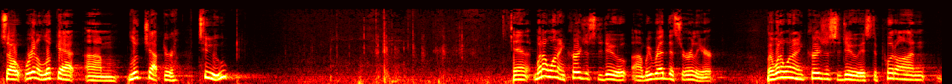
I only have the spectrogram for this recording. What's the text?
So we're going to look at um, Luke chapter 2. And what I want to encourage us to do, uh, we read this earlier, but what I want to encourage us to do is to put on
